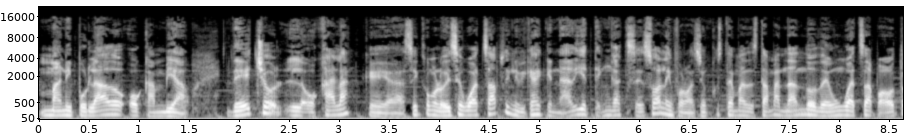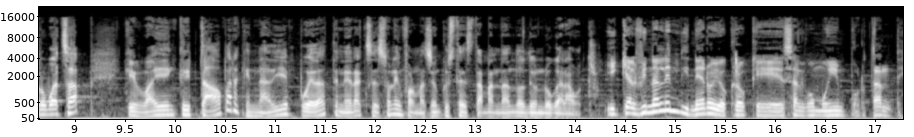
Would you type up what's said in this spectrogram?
manipulado o cambiado. De hecho, ojalá que así como lo dice WhatsApp, significa que nadie tenga acceso a la información que usted está mandando de un WhatsApp a otro WhatsApp, que vaya encriptado para que nadie pueda tener acceso a la información que usted está mandando de un lugar a otro. Y que al final en dinero yo creo que es algo muy importante.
